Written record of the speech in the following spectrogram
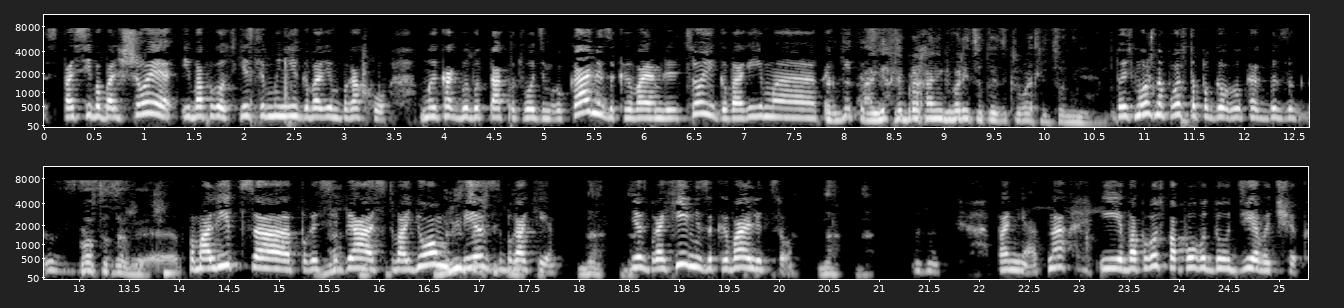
Спасибо большое. И вопрос, если мы не говорим браху, мы как бы вот так вот водим руками, закрываем лицо и говорим э, какие-то... А если браха не говорится, то и закрывать лицо не нужно. То есть можно просто как бы... Просто зажечь. Э, помолиться про да? себя да. своем Молиться без брахи. Да, да. Без брахи, не закрывая лицо. Да, да. Угу. Понятно. И вопрос по поводу девочек,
